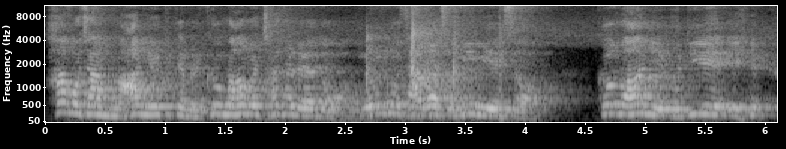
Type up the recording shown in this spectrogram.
하고자 하는 마음이 없기 때문에 그 마음을 찾아내도 너무 작아서 미미해서 그 마음이 어디에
